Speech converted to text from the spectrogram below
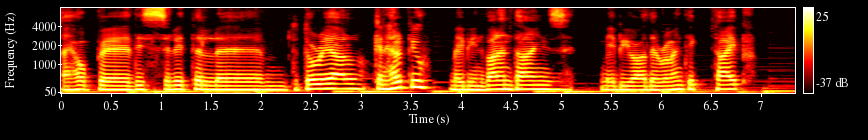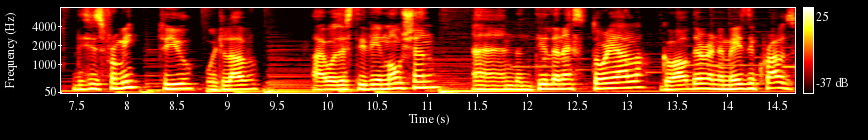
I hope uh, this little um, tutorial can help you, maybe in Valentine's, maybe you are the romantic type. This is from me to you with love. I was STV in motion and until the next tutorial, go out there and amaze the crowds.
